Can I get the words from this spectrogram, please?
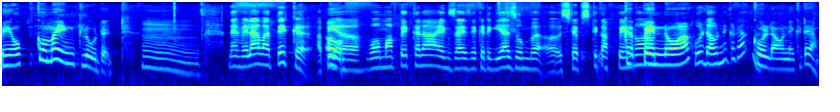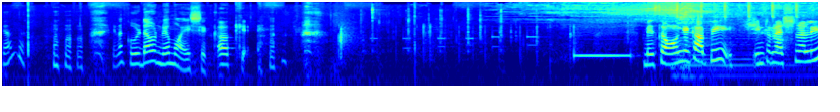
මේ ඔක්කොම ඉන්ක්ලූඩඩ් හ්ම්. දැන් වෙලාවත් එක්ක අපි. වෝම් අප් එක කළා එක්සර්සයිස් එකට ගියා zumba ස්ටෙප්ස් ටිකක් පෙන්නවා. පෙන්නවා. කූල් ඩවුන් එකට යන්න. කෝල් ඩවුන් එකට යන්න. එන කූල් ඩවුන් වෙමු අයිෂ් එක්ක. ඕකේ මේ සෝන් එක අපි ඉන්ටර්නැෂනලි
